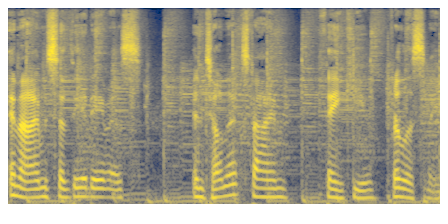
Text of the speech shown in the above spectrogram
And I'm Cynthia Davis. Until next time, Thank you for listening.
